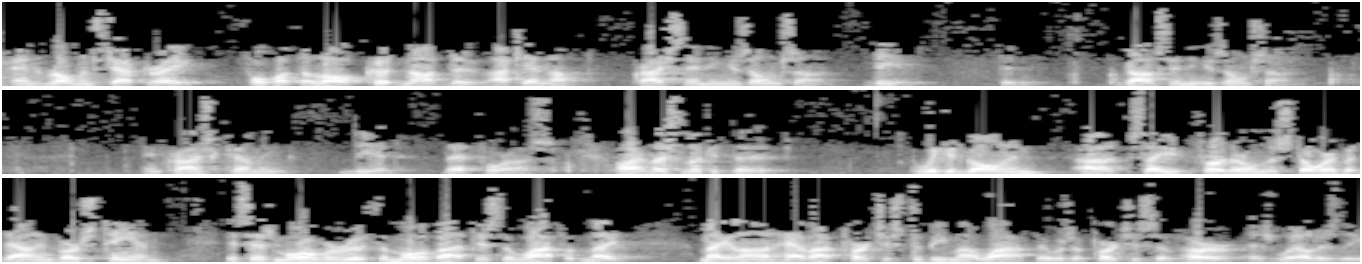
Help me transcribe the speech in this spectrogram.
And Romans chapter 8, for what the law could not do, I cannot. Christ sending his own son did, didn't he? God sending his own son and Christ coming did that for us. All right, let's look at the. We could go on and uh, say further on the story, but down in verse 10, it says, Moreover, Ruth the Moabitess, the wife of Mahlon, have I purchased to be my wife. There was a purchase of her as well as the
